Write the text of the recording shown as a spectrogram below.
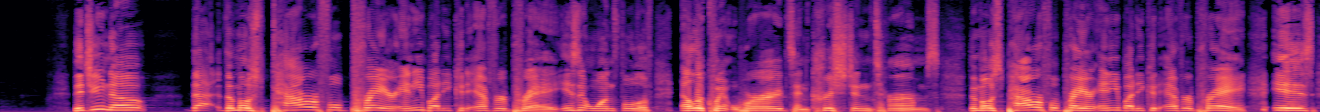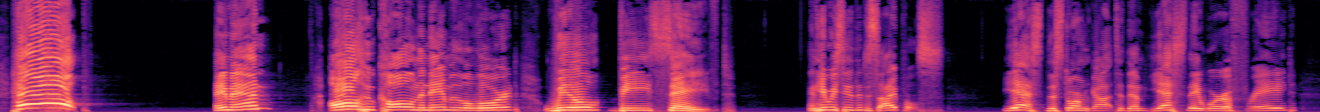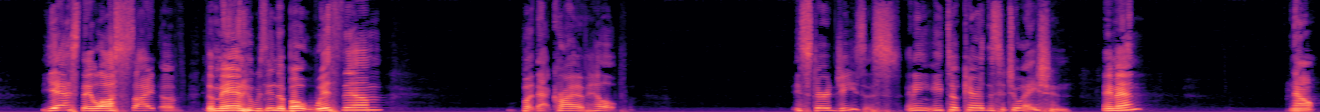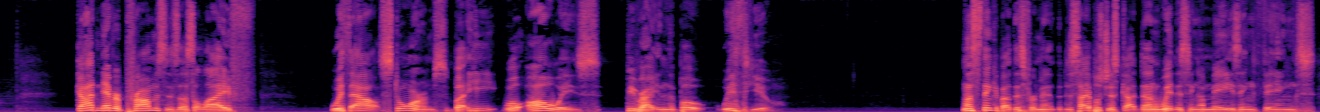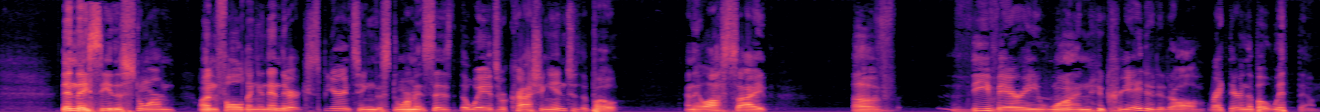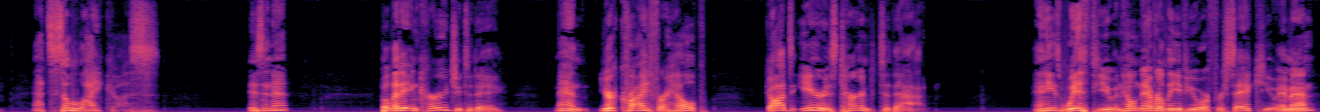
Did you know that the most powerful prayer anybody could ever pray isn't one full of eloquent words and Christian terms? The most powerful prayer anybody could ever pray is help! Amen? All who call on the name of the Lord will be saved. And here we see the disciples. Yes, the storm got to them. Yes, they were afraid. Yes, they lost sight of the man who was in the boat with them. But that cry of help, it stirred Jesus, and he, he took care of the situation. Amen? Now, God never promises us a life without storms, but He will always be right in the boat with you. Let's think about this for a minute. The disciples just got done witnessing amazing things. Then they see the storm unfolding, and then they're experiencing the storm. It says the waves were crashing into the boat, and they lost sight of the very one who created it all right there in the boat with them. That's so like us, isn't it? But let it encourage you today. Man, your cry for help, God's ear is turned to that. And He's with you, and He'll never leave you or forsake you. Amen?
